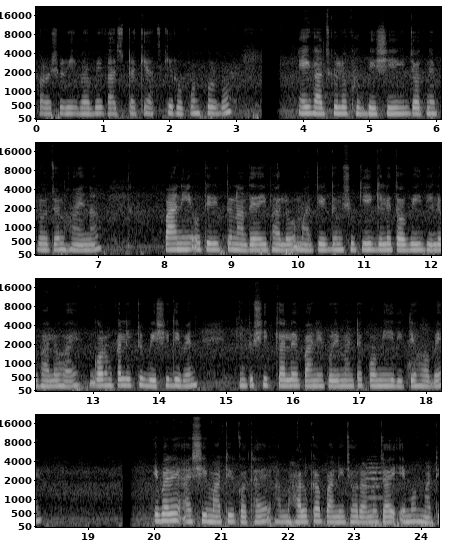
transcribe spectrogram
সরাসরি এভাবে গাছটাকে আজকে রোপণ করব। এই গাছগুলো খুব বেশি যত্নের প্রয়োজন হয় না। পানি অতিরিক্ত না দেয়াই ভালো, মাটি একদম শুকিয়ে গেলে তবেই দিলে ভালো হয়। গরমকালে একটু বেশি দিবেন, কিন্তু শীতকালে পানির পরিমাণটা কমিয়ে দিতে হবে। এবারে আসি মাটির কথায়। হালকা পানি ঝরানো যায় এমন মাটি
